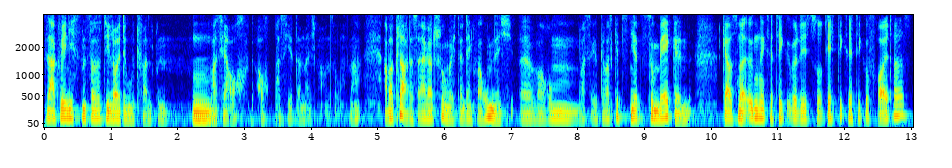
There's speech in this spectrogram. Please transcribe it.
sag wenigstens, dass es die Leute gut fanden. Mhm. Was ja auch, auch passiert dann manchmal und so. Ne? Aber klar, das ärgert schon, weil ich dann denke, warum nicht? Äh, warum, was, was gibt's denn jetzt zu mäkeln? Gab es mal irgendeine Kritik, über die dich so richtig, richtig gefreut hast?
